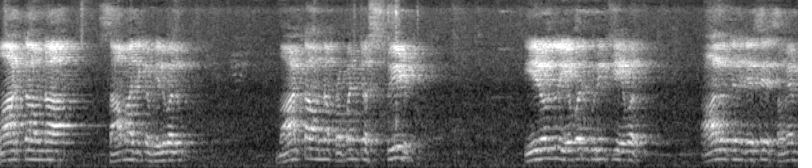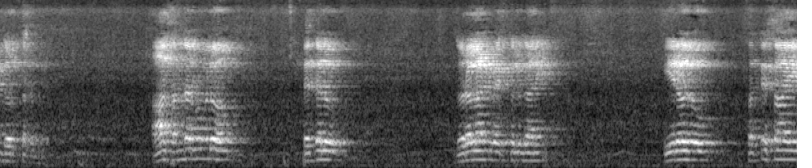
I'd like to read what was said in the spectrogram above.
మారుతా ఉన్న సామాజిక విలువలు మారుతా ఉన్న ప్రపంచ స్పీడ్. ఈరోజు ఎవరి గురించి ఎవరు ఆలోచన చేసే సమయం దొరుకుతుంది ఆ సందర్భంలో పెద్దలు దొరలాంటి వ్యక్తులు కానీ ఈరోజు సత్యసాయి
